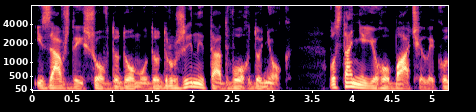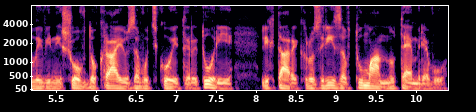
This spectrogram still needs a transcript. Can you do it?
і завжди йшов додому до дружини та двох доньок. Востаннє його бачили, коли він йшов до краю заводської території, ліхтарик розрізав туманну темряву.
